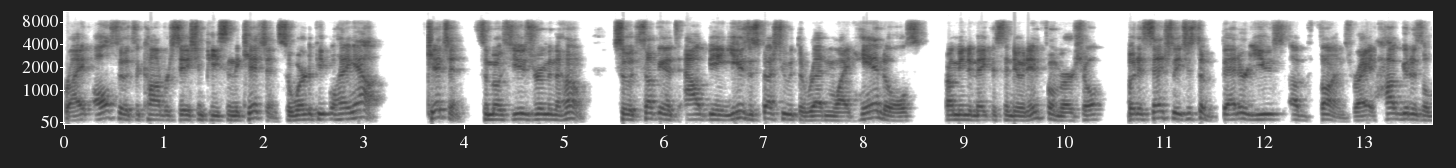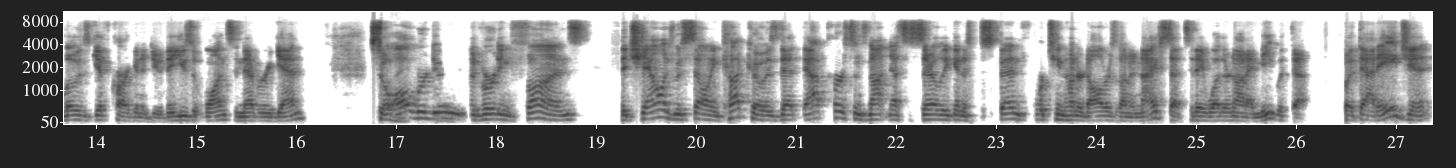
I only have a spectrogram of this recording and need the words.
right? Also, it's a conversation piece in the kitchen. So, where do people hang out? Kitchen. It's the most used room in the home. So, it's something that's out being used, especially with the red and white handles. I mean, to make this into an infomercial, but essentially just a better use of funds, right? How good is a Lowe's gift card going to do? They use it once and never again. So, all we're doing is diverting funds the challenge with selling Cutco is that that person's not necessarily going to spend $1,400 on a knife set today, whether or not I meet with them. But that agent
